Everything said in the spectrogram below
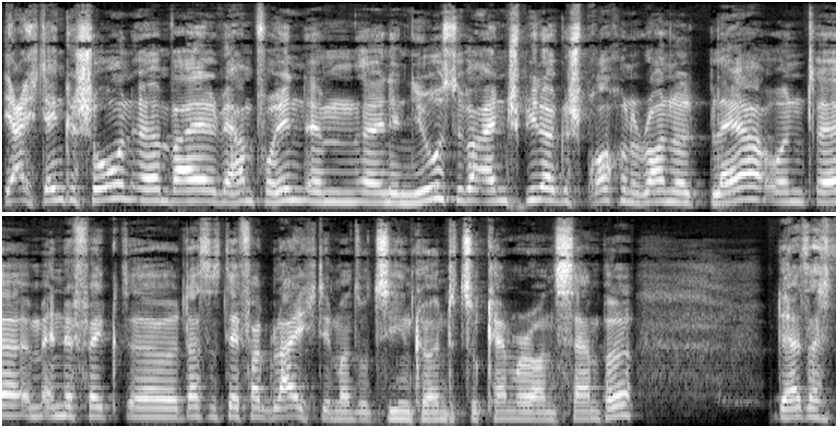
Ja, ich denke schon, äh, weil wir haben vorhin im, äh, in den News über einen Spieler gesprochen, Ronald Blair, und äh, im Endeffekt, äh, das ist der Vergleich, den man so ziehen könnte zu Cameron Sample. Der das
